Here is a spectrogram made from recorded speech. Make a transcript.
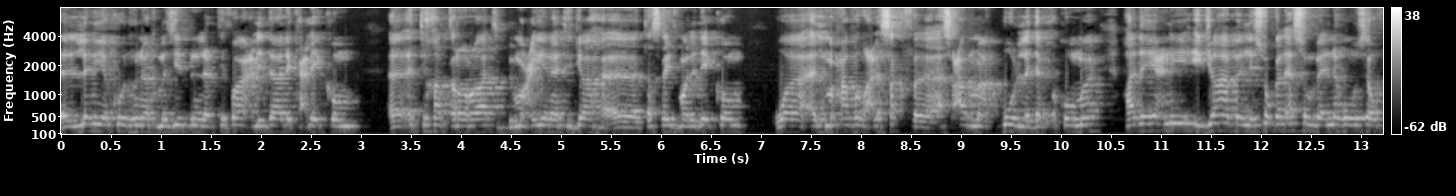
لن يكون هناك مزيد من الارتفاع. لذلك عليكم اتخاذ قرارات معينه تجاه تصريف ما لديكم والمحافظة على سقف أسعار مقبول لدى الحكومة، هذا يعني إجابة لسوق الأسهم بأنه سوف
